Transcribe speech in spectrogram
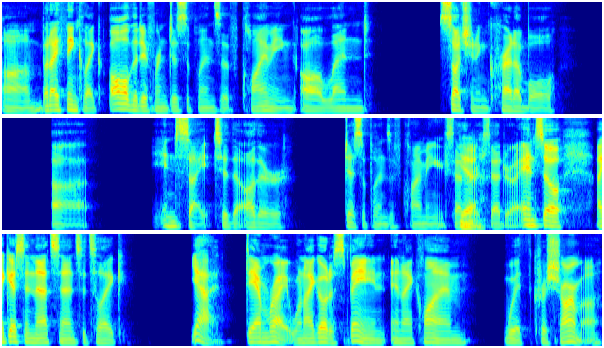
Um, but I think like all the different disciplines of climbing all lend such an incredible uh, insight to the other disciplines of climbing, et cetera, Yeah. et cetera. And so I guess in that sense, it's like, yeah, damn right. When I go to Spain and I climb with Chris Sharma,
